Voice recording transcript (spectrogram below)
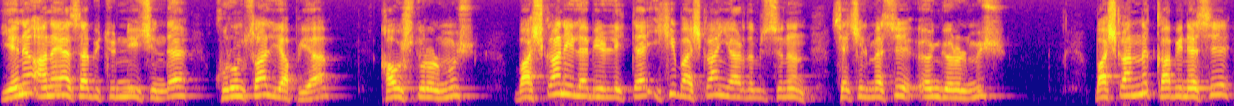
yeni anayasa bütünlüğü içinde kurumsal yapıya kavuşturulmuş, başkan ile birlikte iki başkan yardımcısının seçilmesi öngörülmüş, başkanlık kabinesi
